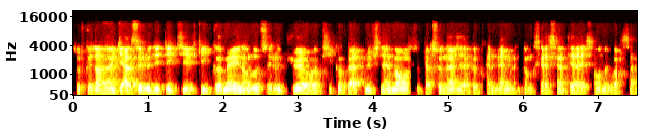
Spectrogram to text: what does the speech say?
Sauf que dans un cas, c'est le détective qui le commet, et dans l'autre, c'est le tueur euh, psychopathe. Mais finalement, ce personnage est à peu près le même. Donc, c'est assez intéressant de voir ça.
